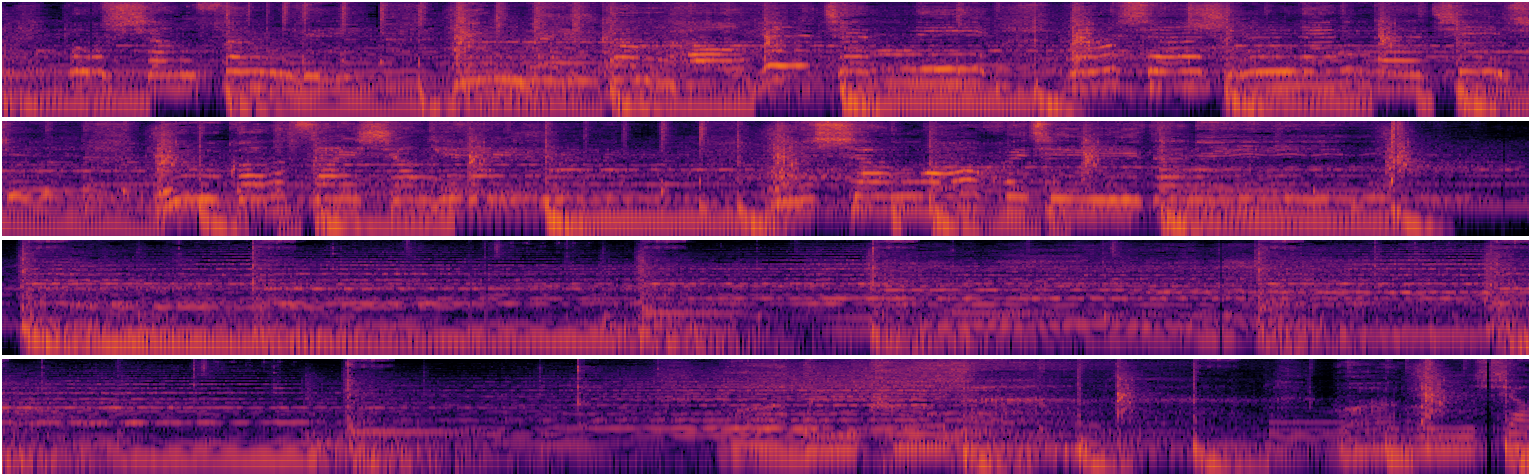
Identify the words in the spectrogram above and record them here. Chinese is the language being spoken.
想分离，因为刚好遇见你，留下十年的期许。如果再相遇，我想我会记得你。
